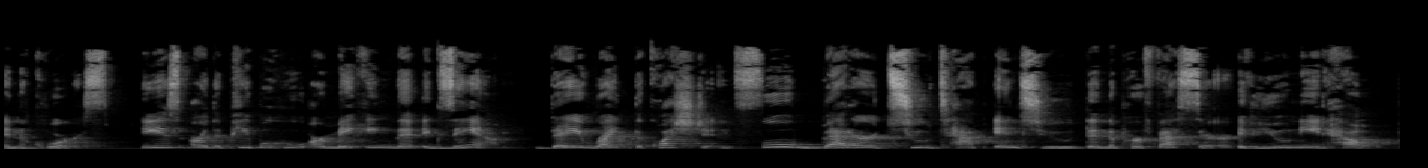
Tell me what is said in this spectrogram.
in the course. These are the people who are making the exam. They write the questions. Who better to tap into than the professor if you need help?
